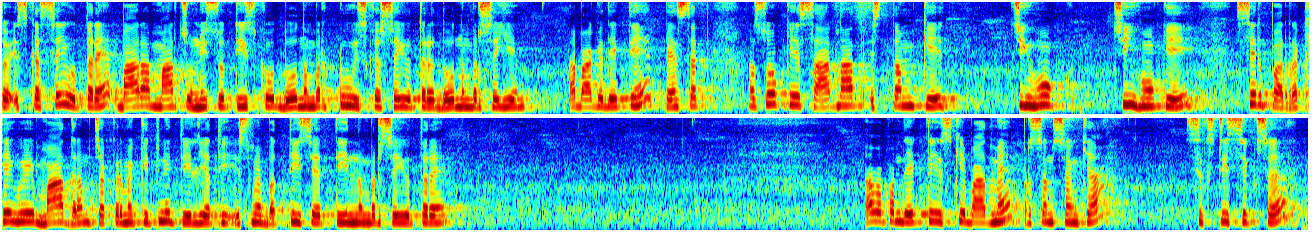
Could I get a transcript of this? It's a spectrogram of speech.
तो इसका सही उत्तर है 12 मार्च 1930 को। दो नंबर टू, इसका सही उत्तर है। दो नंबर सही है। अब आगे देखते हैं। पैंसठ, अशोक के सारनाथ स्तंभ के चिन्हों चिन्हों के सिर पर रखे हुए माँ धर्म चक्र में कितनी तीलियाँ थी? इसमें बत्तीस से तीन नंबर सही उत्तर है। अब अपन देखते हैं इसके बाद में प्रश्न संख्या सिक्सटी सिक्स है।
